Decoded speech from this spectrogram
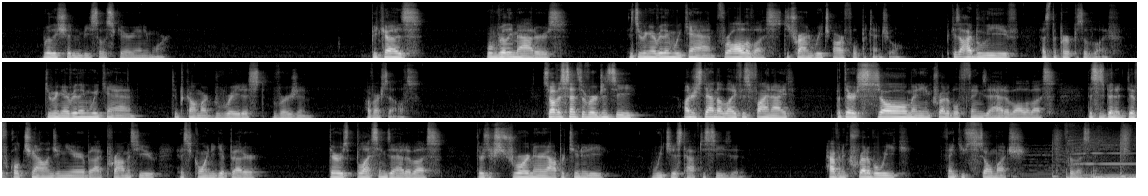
really shouldn't be so scary anymore. Because what really matters is doing everything we can for all of us to try and reach our full potential. Because I believe that's the purpose of life. Doing everything we can to become our greatest version of ourselves. So have a sense of urgency, understand that life is finite, but there's so many incredible things ahead of all of us. This has been a difficult, challenging year, but I promise you it's going to get better. There's blessings ahead of us. There's extraordinary opportunity. We just have to seize it. Have an incredible week. Thank you so much for listening.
